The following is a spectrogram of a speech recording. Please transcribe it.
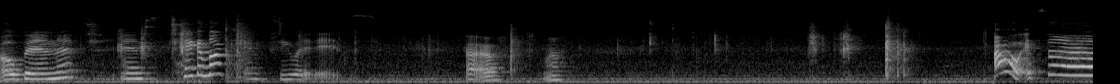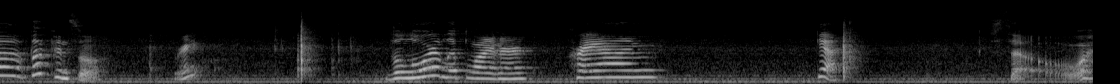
open it and take a look and see what it is. Uh-oh, well. Oh, it's a lip pencil, right? Velour lip liner, crayon, yeah. So,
